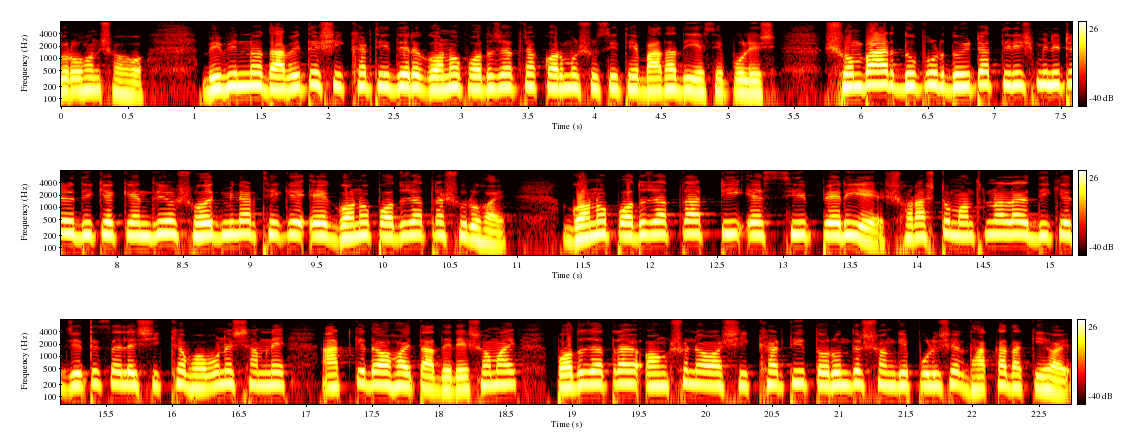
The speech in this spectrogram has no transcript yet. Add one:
গ্রহণ সহ বিভিন্ন দাবিতে শিক্ষার্থীদের গণপদযাত্রা কর্মসূচিতে বাধা দিয়েছে পুলিশ। সোমবার দুপুর দুইটা তিরিশ মিনিটের দিকে কেন্দ্রীয় শহীদ মিনার থেকে এ গণপদযাত্রা শুরু হয়। গণপদযাত্রা টিএসসি পেরিয়ে স্বরাষ্ট্র মন্ত্রণালয়ের দিকে যেতে চাইলে শিক্ষা ভবনের সামনে আটকে দেওয়া হয় তাদের। এ সময় পদযাত্রায় অংশ নেওয়া শিক্ষার্থী তরুণদের সঙ্গে পুলিশের ধাক্কাধাক্কি হয়।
